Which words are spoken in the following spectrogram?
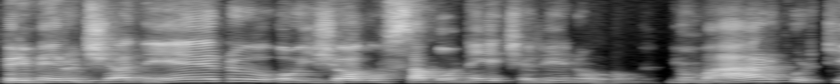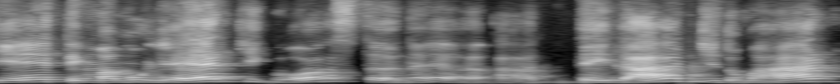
primeiro de janeiro ou joga um sabonete ali no, no mar porque tem uma mulher que gosta, né? A, deidade do mar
